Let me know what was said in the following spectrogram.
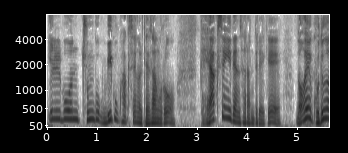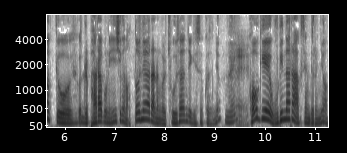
일본, 중국, 미국 학생을 대상으로 대학생이 된 사람들에게 너의 고등학교를 바라보는 인식은 어떠냐라는 걸 조사한 적이 있었거든요. 네. 네. 거기에 우리나라 학생들은요,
